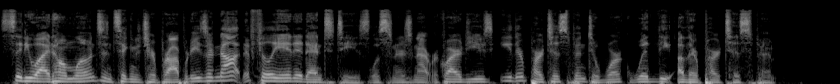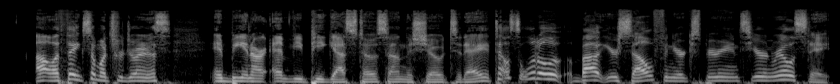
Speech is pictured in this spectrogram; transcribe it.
Citywide Home Loans and Signature Properties are not affiliated entities. Listeners are not required to use either participant to work with the other participant. Alla, thanks so much for joining us and being our MVP guest host on the show today. Tell us a little about yourself and your experience here in real estate.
